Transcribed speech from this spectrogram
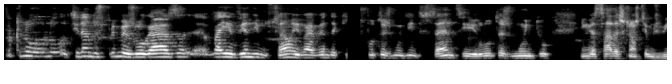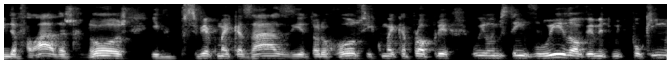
porque no, no, tirando os primeiros lugares vai havendo emoção e vai havendo aqui disputas muito interessantes e lutas muito engraçadas que nós temos vindo a falar, das Renaults e de perceber como é que as As e a Toro Rosso e como é que a própria Williams tem evoluído, obviamente muito pouquinho,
